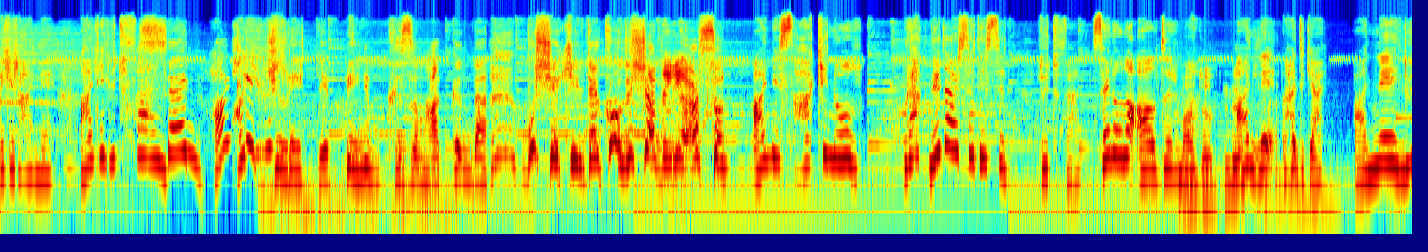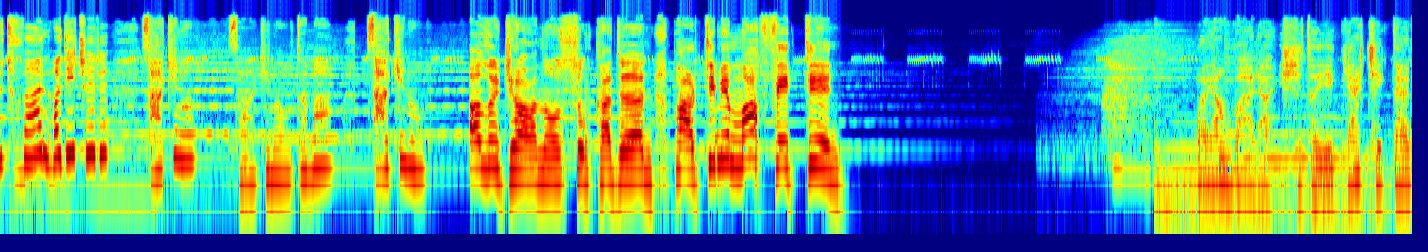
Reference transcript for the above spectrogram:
Hayır anne. Anne lütfen. Sen hangi cüretle benim kızım hakkında bu şekilde konuşabiliyorsun? Anne sakin ol. Bırak ne derse desin. Lütfen sen onu aldırma. Madu lütfen. Anne hadi gel. Anne lütfen hadi içeri. Sakin ol. Sakin ol tamam. Sakin ol. Alacağın olsun kadın. Partimi mahvettin. Bayan Bala İşita'yı gerçekten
